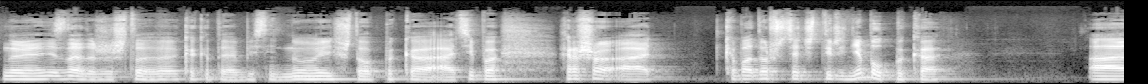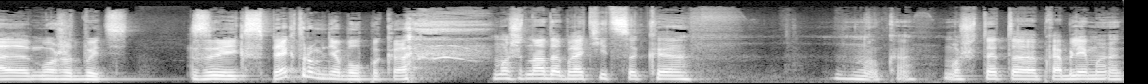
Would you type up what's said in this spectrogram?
Ну, я не знаю даже, что, как это объяснить. Ну и что ПК? А типа, хорошо, а Commodore 64 не был ПК? А может быть, ZX Spectrum не был ПК? Может, надо обратиться к... Ну-ка, может, это проблемы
